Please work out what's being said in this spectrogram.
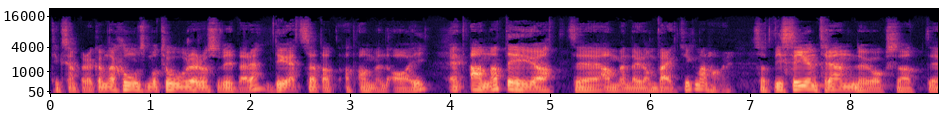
till exempel rekommendationsmotorer och så vidare. Det är ett sätt att, att använda AI. Ett annat är ju att eh, använda de verktyg man har. Så att vi ser ju en trend nu också att eh,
